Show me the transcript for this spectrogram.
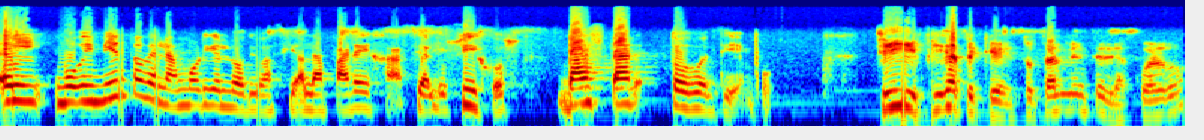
el movimiento del amor y el odio hacia la pareja, hacia los hijos, va a estar todo el tiempo. Sí, fíjate que totalmente de acuerdo.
